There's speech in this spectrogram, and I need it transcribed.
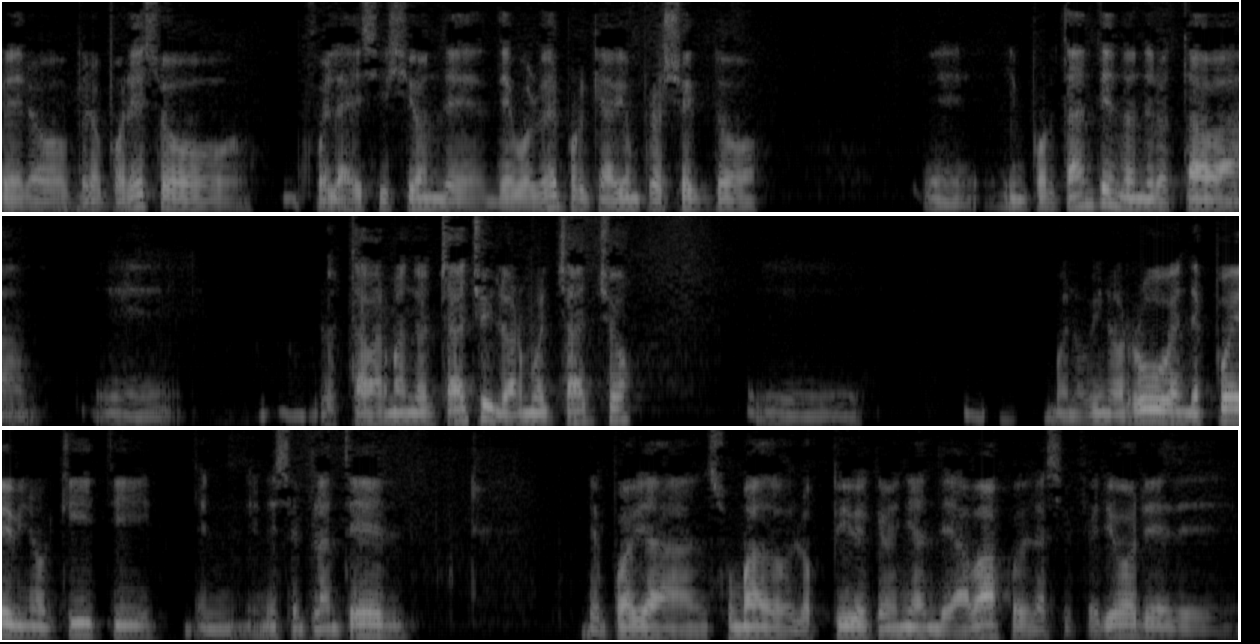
Pero, pero por eso fue la decisión de, de volver, porque había un proyecto eh, importante en donde lo estaba, eh, lo estaba armando el Chacho y lo armó el Chacho. bueno, vino Rubén después, vino Kitty en, en ese plantel, Después habían sumado los pibes que venían de abajo, de las inferiores, de,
